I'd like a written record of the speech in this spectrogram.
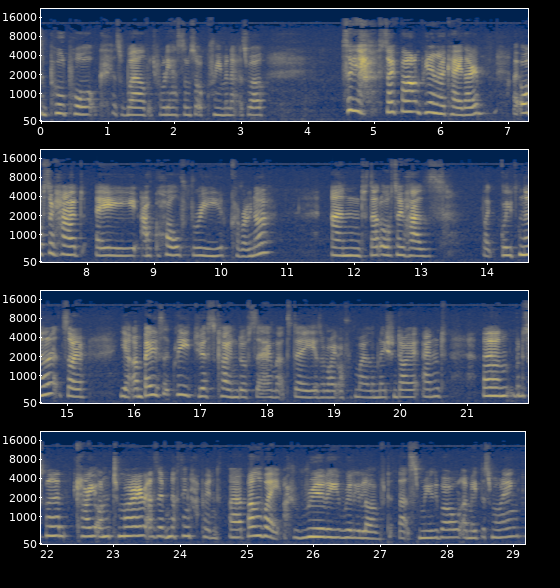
Some pulled pork as well, which probably has some sort of cream in it as well. So yeah, so far I'm feeling okay though. I also had a alcohol-free Corona, and that also has like gluten in it, so yeah, I'm basically just kind of saying that today is a write-off of my elimination diet and um, we're just going to carry on tomorrow as if nothing happened. Uh, by the way, I really, really loved that smoothie bowl I made this morning.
